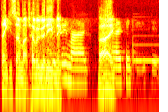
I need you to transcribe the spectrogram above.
Thank you so much. Have a good Thank you evening. very much. Bye. Bye. Thank you. You too.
